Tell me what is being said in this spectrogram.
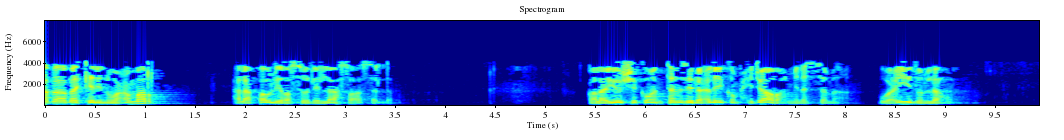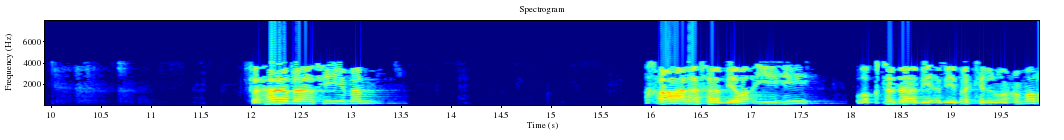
أبا بكر وعمر على قول رسول الله صلى الله عليه وسلم. قال يوشك أن تنزل عليكم حجارة من السماء وعيد لهم. فهذا في من خالف برأيه واقتدى بأبي بكر وعمر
